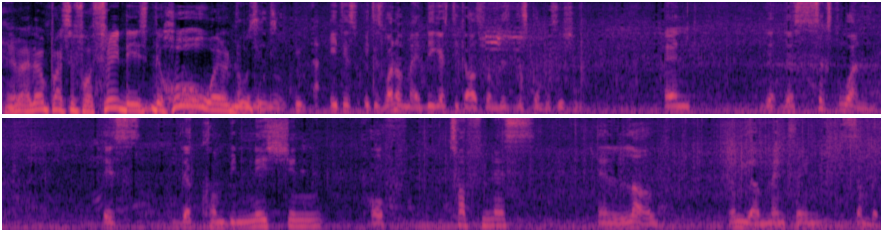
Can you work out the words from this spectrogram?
If I don't practice for three days, the whole world knows no, it. No. It is it is one of my biggest takeouts from this, this conversation. And the, the sixth one is the combination of toughness and love when you are mentoring somebody.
